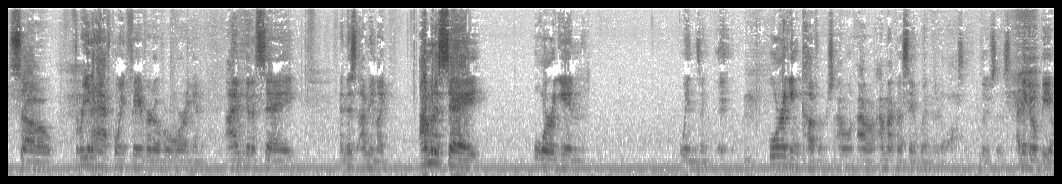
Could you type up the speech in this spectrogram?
so three and a half point favorite over Oregon. I'm gonna say, and this I mean like I'm gonna say Oregon wins and uh, Oregon covers. I won't. I don't, I'm not gonna say wins or losses, loses. I think it'll be a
